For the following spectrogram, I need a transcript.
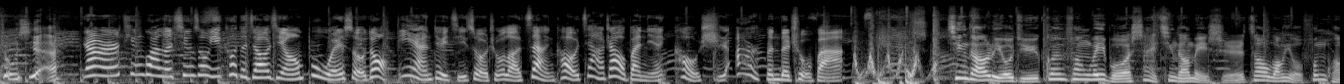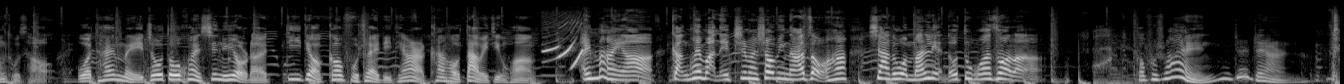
重谢。然而，听惯了轻松一刻的交警不为所动，依然对其做出了暂扣驾照半年、扣十二分的处罚。青岛旅游局官方微博晒青岛美食，遭网友疯狂吐槽。我台每周都换新女友的低调高富帅李天二看后大为惊慌。哎呀妈呀！赶快把那芝麻烧饼拿走哈，吓得我满脸都哆嗦了。高富帅，你这是这样的？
